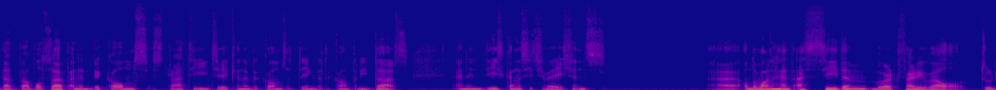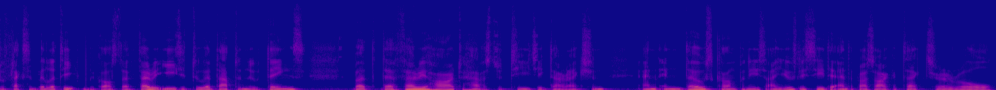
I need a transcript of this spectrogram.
that bubbles up and it becomes strategic and it becomes a thing that the company does. And in these kind of situations, uh, on the one hand, I see them work very well through the flexibility because they're very easy to adapt to new things, but they're very hard to have a strategic direction. And in those companies, I usually see the enterprise architecture role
